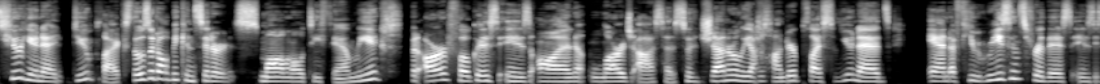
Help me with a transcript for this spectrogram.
two unit duplex. Those would all be considered small multifamily, but our focus is on large assets. So generally a hundred plus units. And a few reasons for this is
